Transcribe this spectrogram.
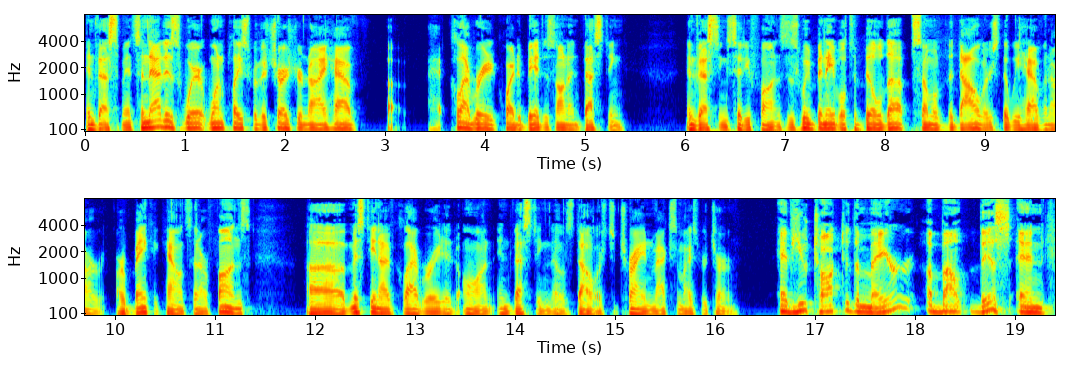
investments, and that is where one place where the treasurer and I have uh, collaborated quite a bit is on investing investing city funds. As we've been able to build up some of the dollars that we have in our, our bank accounts and our funds uh, misty and i have collaborated on investing those dollars to try and maximize return. Have you talked to the mayor about this? And yes.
